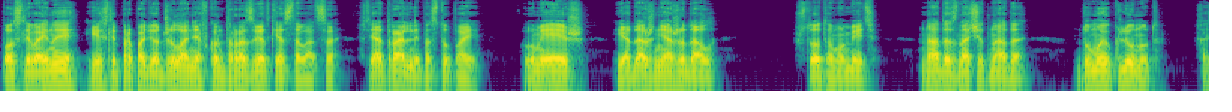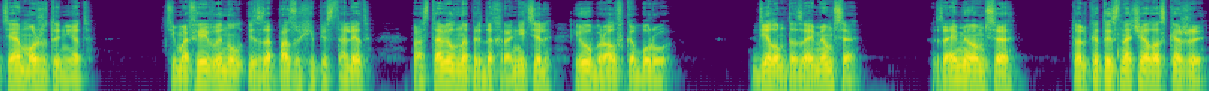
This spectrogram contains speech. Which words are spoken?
После войны, если пропадет желание в контрразведке оставаться, в театральный поступай. Умеешь, я даже не ожидал. Что там уметь? Надо, значит, надо. Думаю, клюнут. Хотя, может, и нет. Тимофей вынул из-за пазухи пистолет, поставил на предохранитель и убрал в кобуру. «Делом-то займемся?» «Займемся. Только ты сначала скажи,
